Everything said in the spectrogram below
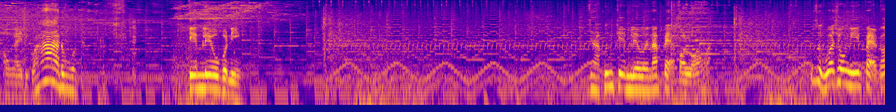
เอาไงดีว่าทุกคนเกมเร็วป่ะนี่ อย่าเพิ่งเกมเร็วเลยนะแปะขอร้องอะรู้สึกว่าช่วงนี้แปะก็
